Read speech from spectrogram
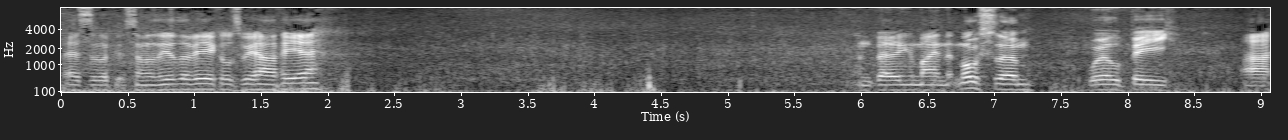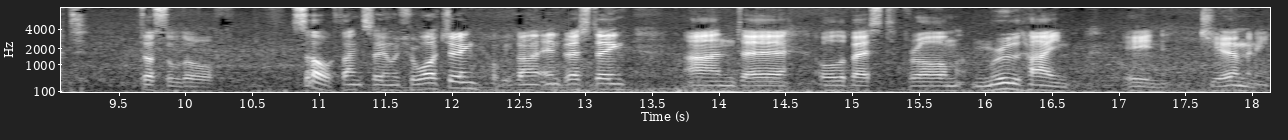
Let's look at some of the other vehicles we have here. And bearing in mind that most of them will be at Dusseldorf. So, thanks very much for watching. Hope you found it interesting. And uh, all the best from Mulheim in Germany.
